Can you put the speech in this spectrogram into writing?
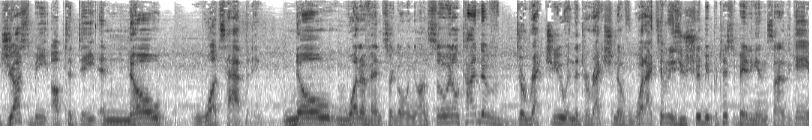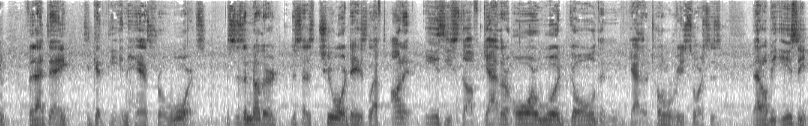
Just be up to date and know what's happening. Know what events are going on, so it'll kind of direct you in the direction of what activities you should be participating in inside of the game for that day to get the enhanced rewards. This is another, this has two more days left on it. Easy stuff. Gather ore, wood, gold, and gather total resources. That'll be easy.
